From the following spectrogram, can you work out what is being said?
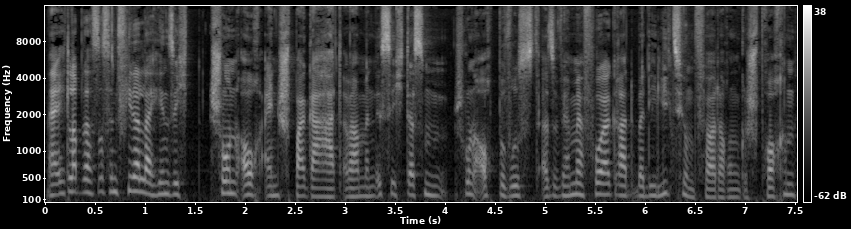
Na, ich glaube, das ist in vielerlei Hinsicht schon auch ein Spagat, aber man ist sich dessen schon auch bewusst. Also wir haben ja vorher gerade über die Lithiumförderung gesprochen.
